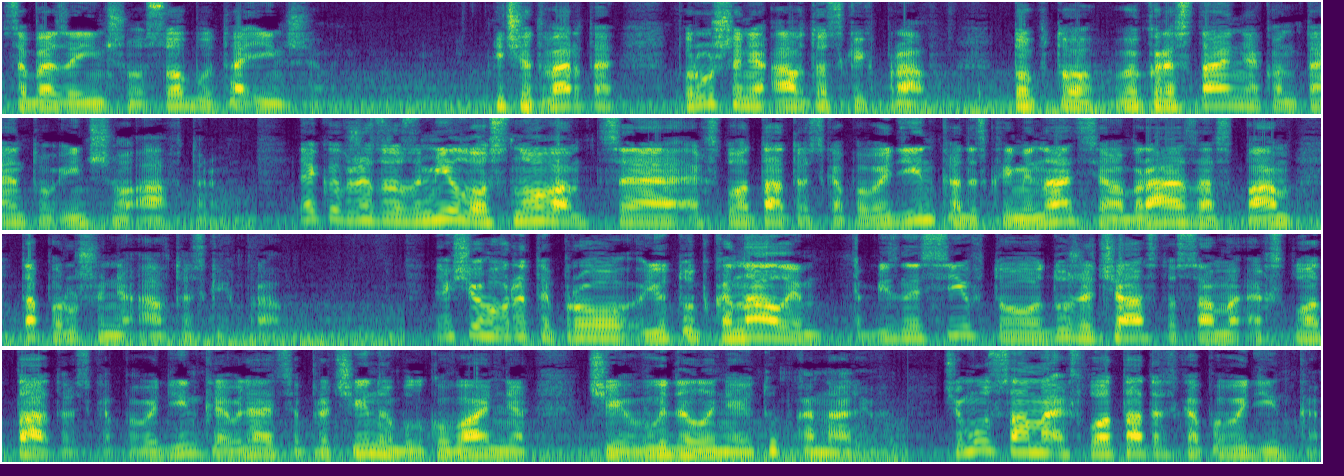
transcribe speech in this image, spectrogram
себе за іншу особу та інше. І четверте порушення авторських прав, тобто використання контенту іншого автора. Як ви вже зрозуміли, основа це експлуататорська поведінка, дискримінація, образа, спам та порушення авторських прав. Якщо говорити про youtube канали бізнесів, то дуже часто саме експлуататорська поведінка є причиною блокування чи видалення youtube каналів. Чому саме експлуататорська поведінка?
